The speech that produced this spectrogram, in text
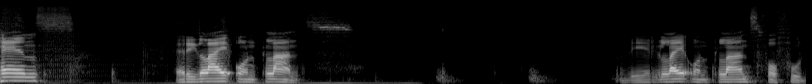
hence rely on plants. They rely on plants for food.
